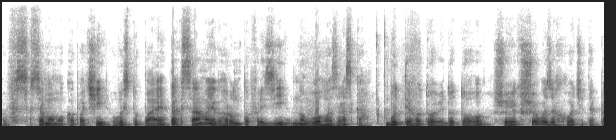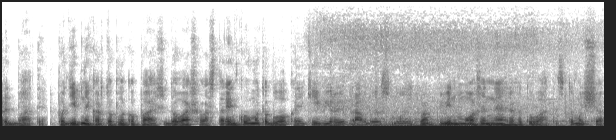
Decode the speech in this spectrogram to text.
в самому копачі виступає так само, як ґрунтофрезі нового зразка. Будьте готові до того, що якщо ви захочете придбати подібний картоплекопач до вашого старенького мотоблока, який вірою і правдою служить вам, він може не агрегатуватись, тому що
